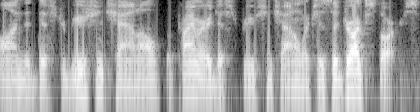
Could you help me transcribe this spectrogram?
on the distribution channel, the primary distribution channel, which is the drugstores.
